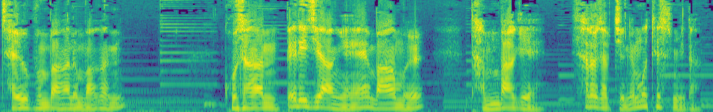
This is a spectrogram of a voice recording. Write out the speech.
자유분방한 음악은 고상한 페리지앙의 마음을 단박에 사로잡지는 못했습니다.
